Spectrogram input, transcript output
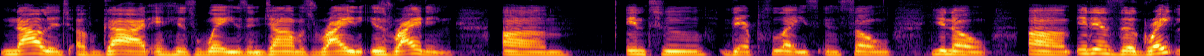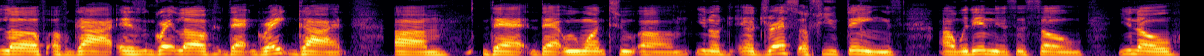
knowledge of God and His ways. And John was writing is writing um, into their place, and so you know. Um, it is the great love of God. Is great love that great God um, that that we want to um, you know address a few things uh, within this, and so you know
